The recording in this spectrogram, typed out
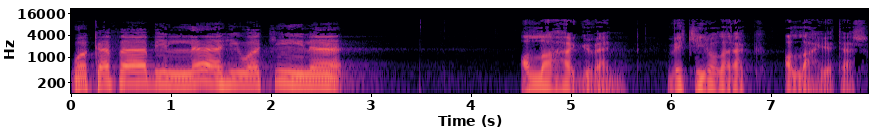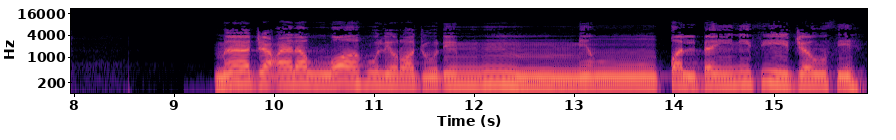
وَكَفَى بِاللّٰهِ وَك۪يلًا Allah'a güven, vekil olarak Allah yeter. مَا جَعَلَ اللّٰهُ لِرَجُلٍ مِّن قَلْبَيْنِ ف۪ي جَوْفِهِ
